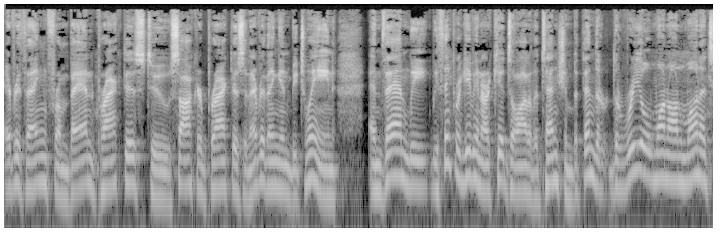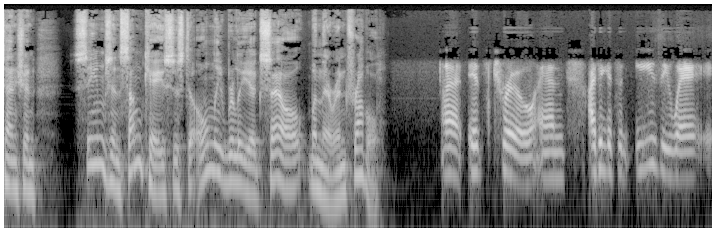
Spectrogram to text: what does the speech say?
everything from band practice to soccer practice and everything in between. And then we, we think we're giving our kids a lot of attention, but then the, the real one-on-one attention seems in some cases to only really excel when they're in trouble. Uh, it's true, and I think it's an easy way,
